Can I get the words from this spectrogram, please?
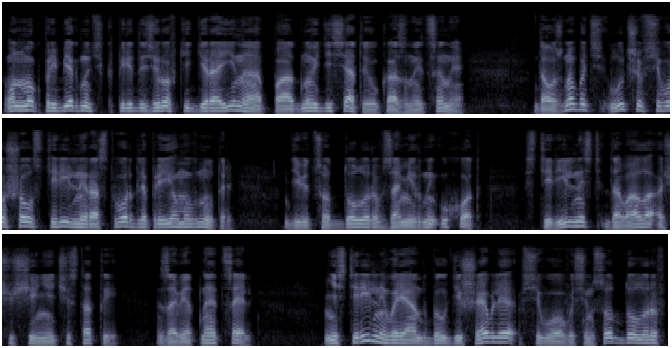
он мог прибегнуть к передозировке героина по одной десятой указанной цены – Должно быть, лучше всего шел стерильный раствор для приема внутрь. 900 долларов за мирный уход. Стерильность давала ощущение чистоты. Заветная цель. Нестерильный вариант был дешевле, всего 800 долларов,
